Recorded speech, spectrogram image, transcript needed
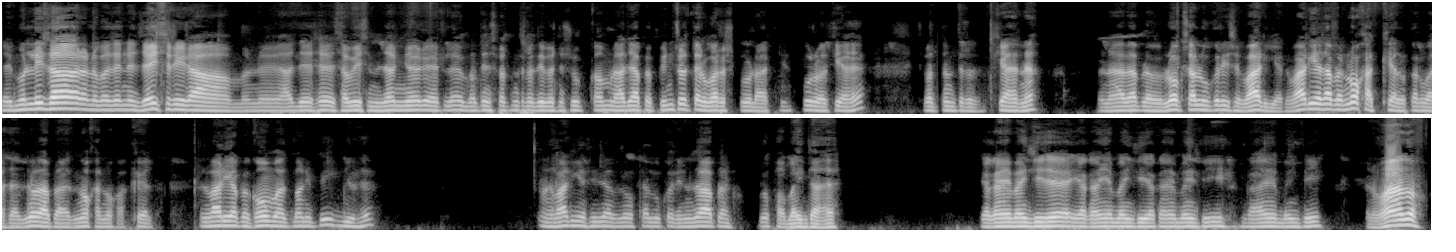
જય મુરલીધર અને બધાને જય શ્રી રામ અને આજે છે છવ્વીસમી જાન્યુઆરી એટલે બધાને સ્વતંત્ર દિવસની શુભકામના. આજે આપણે પંચોતેર વર્ષ પૂરા થયા- પૂરો થયા છે. સ્વતંત્ર થયાના અને આજે આપણે લોક ચાલુ કરી છે વાડિયા અને વાડિયા આપણે નોખા જ ખેલ કરવા છે. જો આપણે આ નોખા નોખા ખેલ. અને વાડિયા આપણે ઘઉંમાં જ પાણી પી ગયું છે. અને વાડિયા સીધા લોક ચાલુ કરીને જો આપણે ડોફા બાંધ્યા છે. એક અહીંયા બાંધી છે, એક અહીંયા બાંધી, એક અહીંયા બાંધી, એક અહીંયા બાંધી. અને વાં તો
